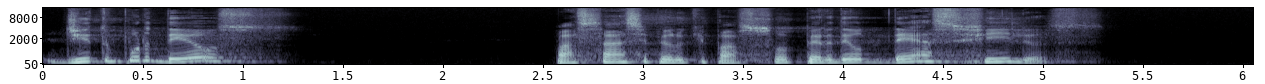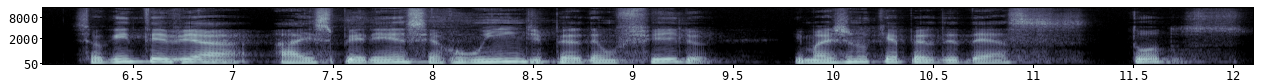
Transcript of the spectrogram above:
dito por Deus, passasse pelo que passou, perdeu dez filhos. Se alguém teve a, a experiência ruim de perder um filho, imagina o que é perder dez, todos.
